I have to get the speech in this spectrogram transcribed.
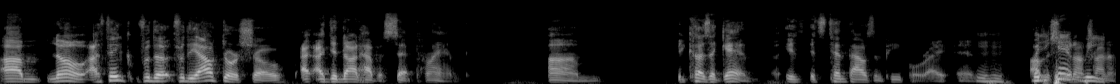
Um, no, I think for the for the outdoor show, I, I did not have a set planned. Um, because again, it, it's ten thousand people, right? And hmm But you can't you're not read to.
